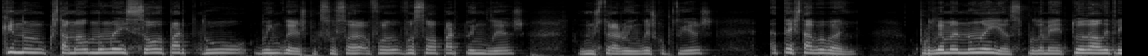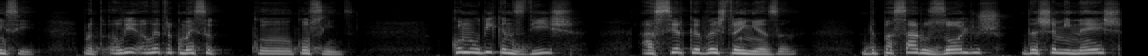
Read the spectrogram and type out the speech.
que não que está mal não é só a parte do, do inglês, porque se for só a parte do inglês, de misturar o inglês com o português, até estava bem. O problema não é esse, o problema é toda a letra em si. Pronto, a, a letra começa com, com o seguinte: Como o Dickens diz, acerca da estranheza de passar os olhos das chaminés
